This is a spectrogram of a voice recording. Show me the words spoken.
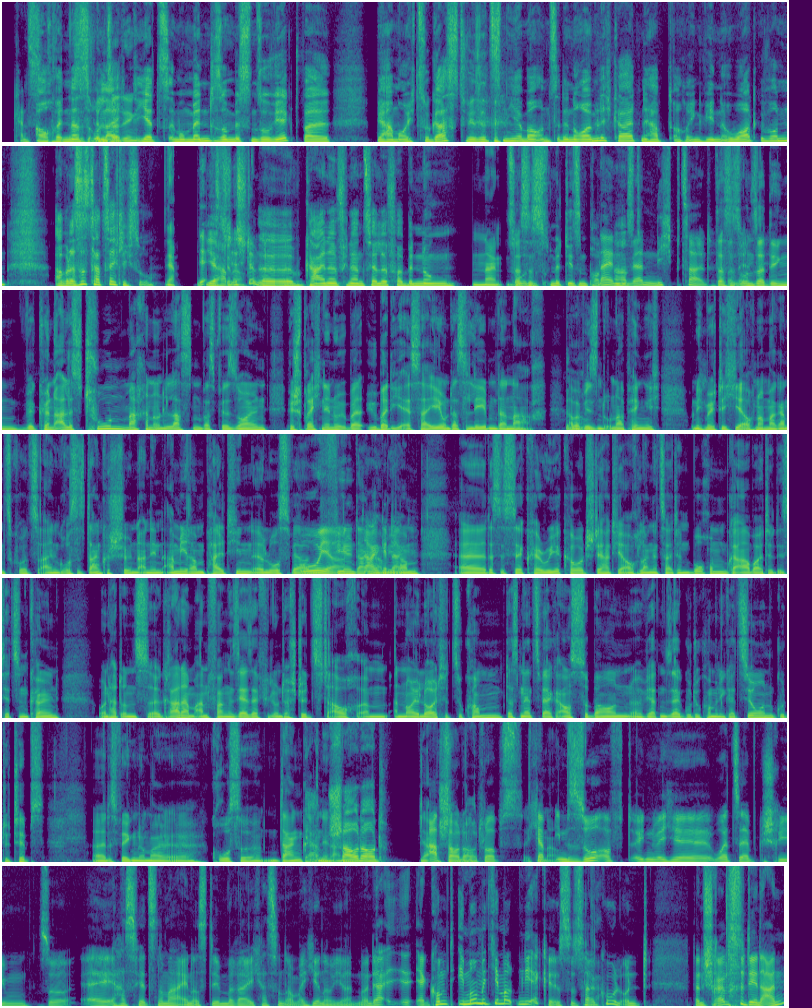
Kannst auch wenn das, das vielleicht jetzt im Moment so ein bisschen so wirkt, weil wir haben euch zu Gast, wir sitzen hier bei uns in den Räumlichkeiten, ihr habt auch irgendwie einen Award gewonnen, aber das ist tatsächlich so. Ja. Ja, Ihr habt stimmt. Äh, keine finanzielle Verbindung Nein, das ist mit diesem Podcast. Nein, wir werden nicht bezahlt. Das ist unser Ding. Wir können alles tun, machen und lassen, was wir sollen. Wir sprechen ja nur über, über die SAE und das Leben danach. Genau. Aber wir sind unabhängig. Und ich möchte hier auch nochmal ganz kurz ein großes Dankeschön an den Amiram Paltin äh, loswerden. Oh ja. Vielen Dank, danke, Amiram. Danke. Äh, das ist der Career Coach. Der hat ja auch lange Zeit in Bochum gearbeitet, ist jetzt in Köln und hat uns äh, gerade am Anfang sehr, sehr viel unterstützt, auch ähm, an neue Leute zu kommen, das Netzwerk auszubauen. Äh, wir hatten sehr gute Kommunikation, gute Tipps. Äh, deswegen nochmal äh, große Dank ja, an den Shoutout. Anderen. Ja, Absolute Shoutout. Props. Ich habe genau. ihm so oft irgendwelche WhatsApp geschrieben, so, ey, hast du jetzt nochmal einen aus dem Bereich, hast du nochmal hier noch jemanden? Und er, er kommt immer mit jemandem um die Ecke, ist total cool. Und dann schreibst du den an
